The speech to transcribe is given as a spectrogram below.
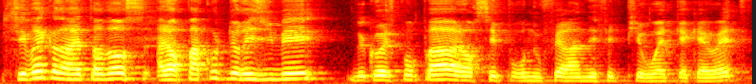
c'est vrai qu'on a tendance. Alors, par contre, le résumé ne correspond pas. Alors, c'est pour nous faire un effet de pirouette cacahuète.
